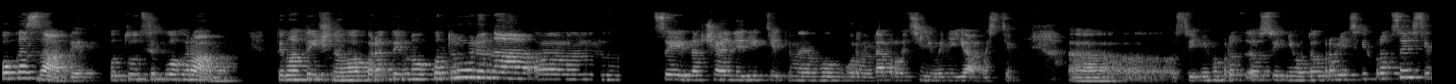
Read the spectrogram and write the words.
показати оту циклограму тематичного оперативного контролю на е, цей навчальний рік, тільки ми говоримо да, про оцінювання якості е, освітнього, освітнього та управлінських процесів.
